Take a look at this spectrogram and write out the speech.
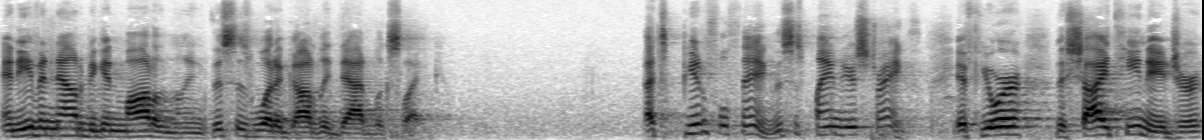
and even now to begin modeling this is what a godly dad looks like. That's a beautiful thing. This is playing to your strength. If you're the shy teenager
